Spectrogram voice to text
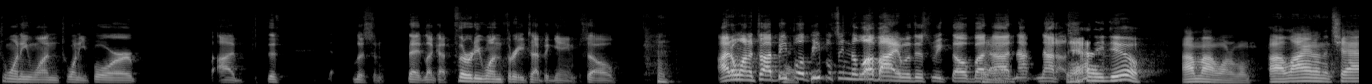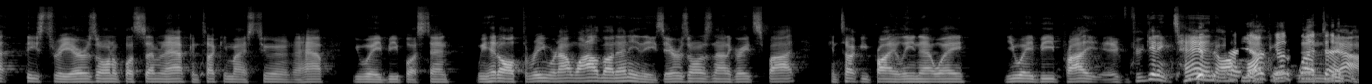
21, 24. Uh, this, listen, like a 31-3 type of game. So I don't want to talk. People people seem to love Iowa this week though, but yeah. uh, not not us. Yeah, they do. I'm not one of them. Uh, Lion on the chat. These three: Arizona plus seven and a half, Kentucky minus two and a half, UAB plus ten. We hit all three. We're not wild about any of these. Arizona's not a great spot. Kentucky probably lean that way. UAB probably if you're getting ten off yeah, market, got a flat ten, yeah.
